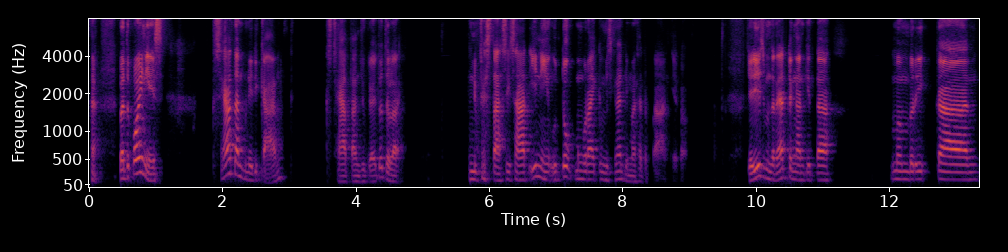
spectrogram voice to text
But the point is, kesehatan pendidikan, kesehatan juga itu adalah investasi saat ini untuk mengurangi kemiskinan di masa depan gitu. Jadi sebenarnya dengan kita memberikan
